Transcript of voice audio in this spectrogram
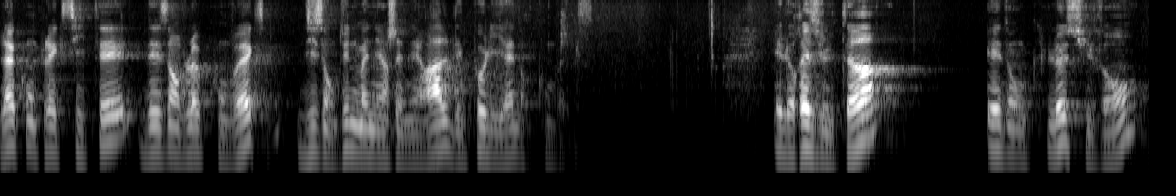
la complexité des enveloppes convexes, disons d'une manière générale des polyèdres convexes. Et le résultat est donc le suivant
